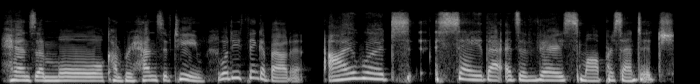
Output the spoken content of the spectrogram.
hence a more comprehensive team. What do you think about it? I would say that it's a very small percentage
